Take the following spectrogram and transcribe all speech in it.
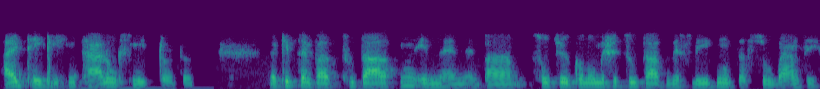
alltäglichen Zahlungsmittel. Das, da gibt es ein paar Zutaten, in ein, ein, paar sozioökonomische Zutaten, weswegen das so wahnsinnig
